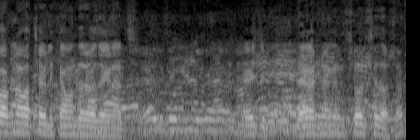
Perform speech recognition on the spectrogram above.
বকনা বাচ্চাগুলি কেমন ধরে বাজা কিনা আছে? এই যে, দেখাশোনা কিন্তু চলছে দর্শক।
